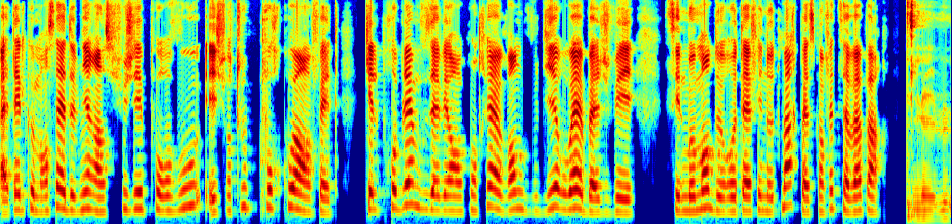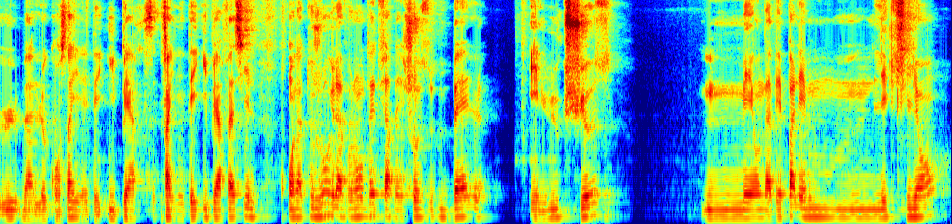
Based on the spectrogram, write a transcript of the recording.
a-t-elle commencé à devenir un sujet pour vous et surtout pourquoi, en fait? Quels problèmes vous avez rencontrés avant de vous dire: «Ouais, bah, je vais c'est le moment de retaffer notre marque parce qu'en fait, ça va pas»? Le, le- bah, le conseil, il était hyper, enfin, il était hyper facile. On a toujours eu la volonté de faire des choses belles et luxueuses, mais on n'avait pas les, les clients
